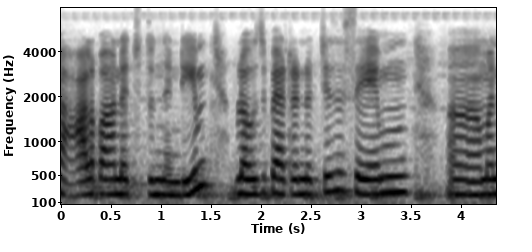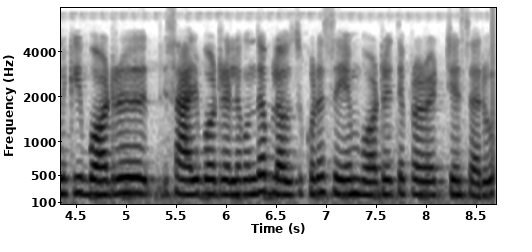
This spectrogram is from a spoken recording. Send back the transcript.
చాలా బాగా నచ్చుతుందండి. బ్లౌజ్ ప్యాటర్న్ వచ్చేసి సేమ్ మనకి బార్డర్ సారీ బార్డర్ ఎలాగుందో బ్లౌజ్ కూడా సేమ్ బార్డర్ అయితే ప్రొవైడ్ చేశారు.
